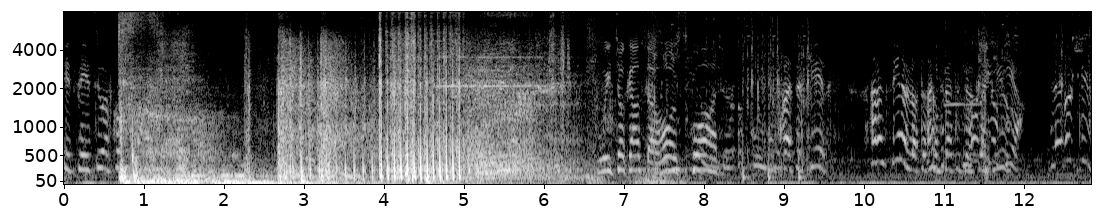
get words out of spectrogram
It pays to have. We took out the whole squad. Impressive kill. Haven't seen a lot of competitors like you. Level two.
